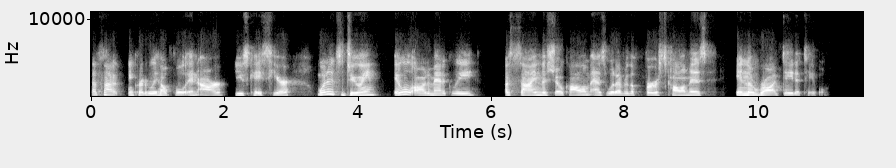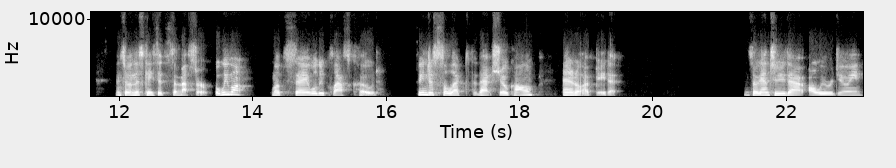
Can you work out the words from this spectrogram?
That's not incredibly helpful in our use case here. What it's doing, it will automatically assign the show column as whatever the first column is in the raw data table. And so in this case, it's semester. But we want, let's say, we'll do class code. We can just select that show column and it'll update it. And so again, to do that, all we were doing,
